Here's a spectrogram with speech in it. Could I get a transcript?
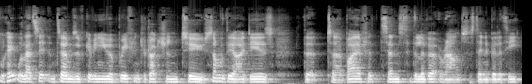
Okay, well that's it in terms of giving you a brief introduction to some of the ideas that uh, Biofit tends to deliver around sustainability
